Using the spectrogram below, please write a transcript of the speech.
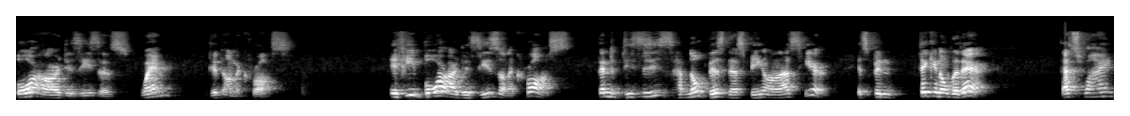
bore our diseases when? Did on the cross. If he bore our diseases on the cross, then the diseases have no business being on us here. It's been taken over there. That's why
